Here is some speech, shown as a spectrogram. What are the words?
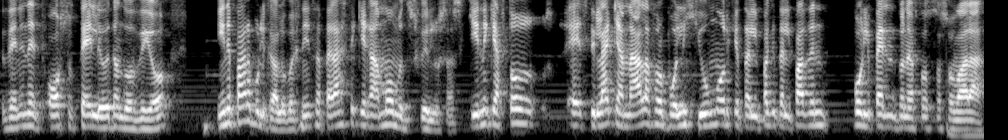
Δεν είναι όσο τέλειο ήταν το 2. Είναι πάρα πολύ καλό παιχνίδι. Θα περάσετε και γαμό με τους φίλους σας. Και είναι και αυτό ε, στυλάκι ανάλαφρο, πολύ χιούμορ κτλ. κτλ. Δεν πολύ παίρνει τον εαυτό στα σοβαρά.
